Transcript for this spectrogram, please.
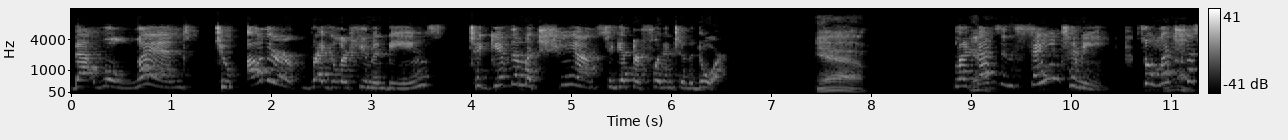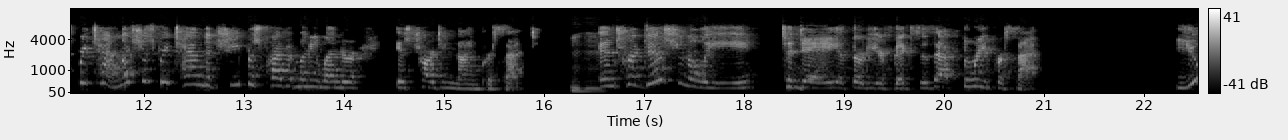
that will lend to other regular human beings to give them a chance to get their foot into the door. Yeah. Like yeah. that's insane to me. So let's yeah. just pretend, let's just pretend the cheapest private money lender is charging 9%. Percent mm hmm And traditionally, today a 30 year fix is at 3%. You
